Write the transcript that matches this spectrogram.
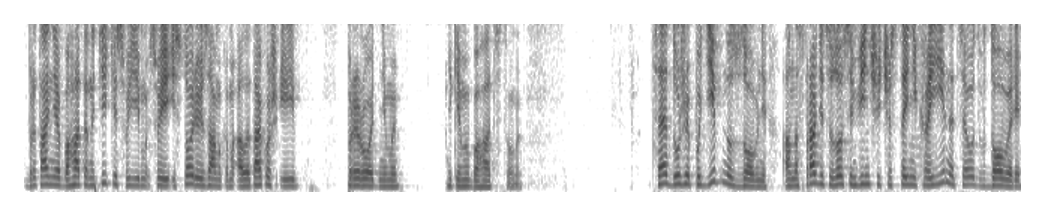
Британія багата не тільки своїм, своєю історією, замками, але також і природніми якими багатствами. Це дуже подібно ззовні, а насправді це зовсім в іншій частині країни. Це от в Довері.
